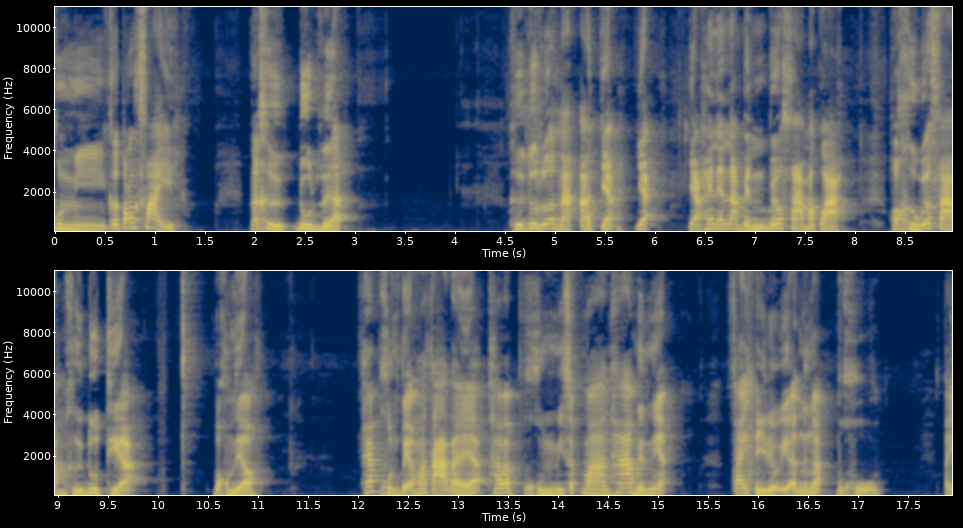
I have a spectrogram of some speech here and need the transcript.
คุณมีก็ต้องใส่นั่นคือดูดเลือด คือดูดเลือดนะเอาเนี่ยอยากอยากให้แนะนำเป็นเวลสามมากกว่า เพราะคือเวลสามคือดูดเทีย บอกคำเดียว แทบคุณไปอมตะได้อะถ้าแบบคุณมีสักมาห้าเม็ดเนี่ยไส้ตีเร็วอีกอันหนึ่งอะโอ้โหตี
